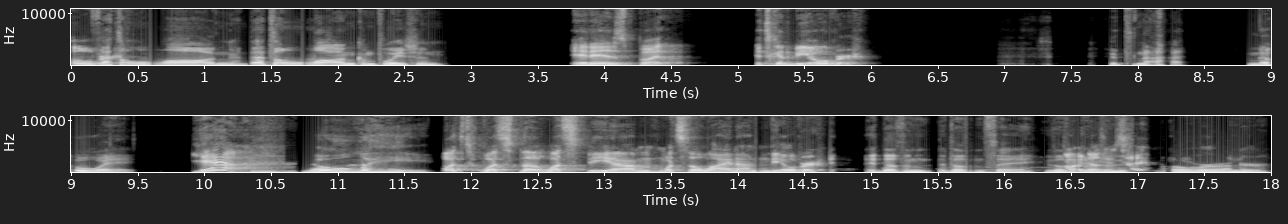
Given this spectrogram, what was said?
Over. That's a long that's a long completion. it is, but it's going to be over. It's not. No way. Yeah. No way. What's what's the what's the um what's the line on the over? It doesn't it doesn't say. It doesn't, Oh, it doesn't say. over or under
